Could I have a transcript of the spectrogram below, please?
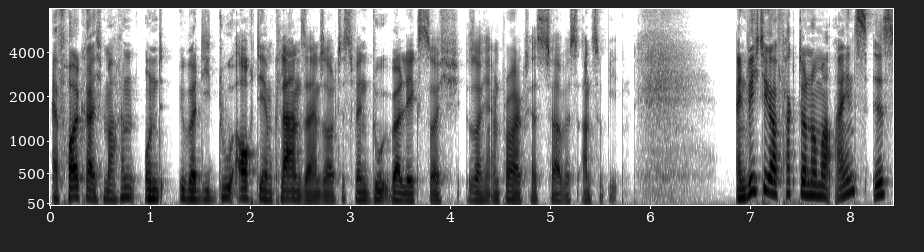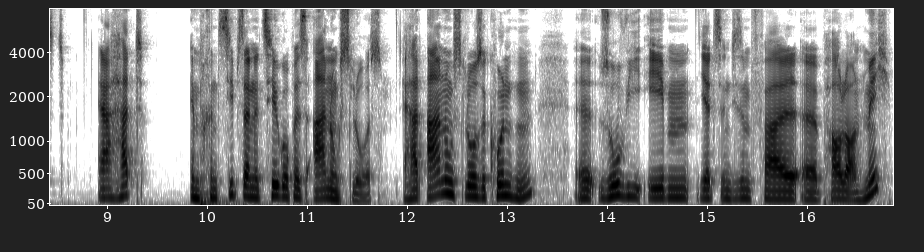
erfolgreich machen und über die du auch dir im Klaren sein solltest, wenn du überlegst, solch, solch einen Product Test Service anzubieten. Ein wichtiger Faktor Nummer eins ist, er hat im Prinzip seine Zielgruppe ist ahnungslos. Er hat ahnungslose Kunden, äh, so wie eben jetzt in diesem Fall äh, Paula und mich.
